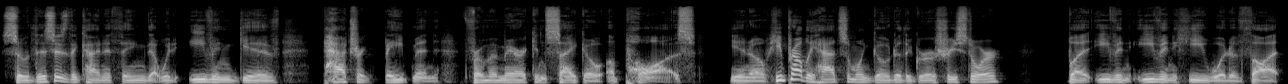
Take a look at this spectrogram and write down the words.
So, this is the kind of thing that would even give Patrick Bateman from American Psycho a pause. You know, he probably had someone go to the grocery store, but even even he would have thought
